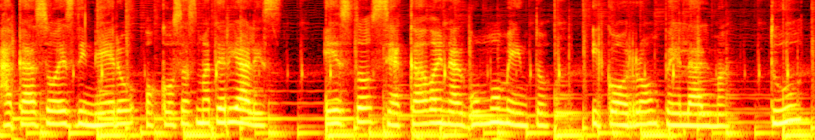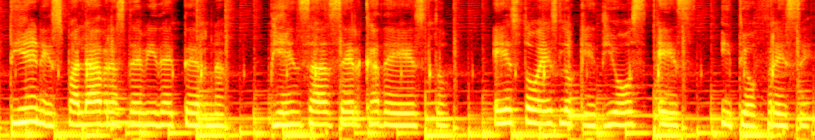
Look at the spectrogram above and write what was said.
¿Acaso es dinero o cosas materiales? Esto se acaba en algún momento y corrompe el alma. Tú tienes palabras de vida eterna. Piensa acerca de esto. Esto es lo que Dios es y te ofrece.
